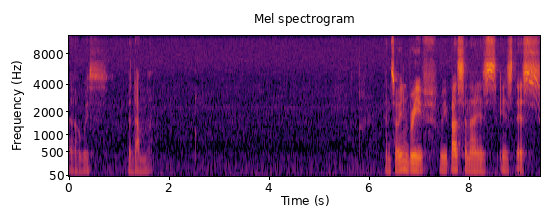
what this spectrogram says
uh, with the Dhamma. And so in brief, vipassana is, is this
